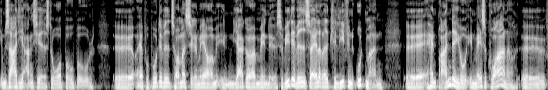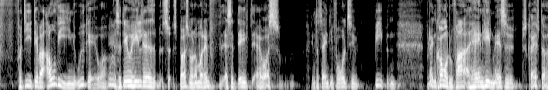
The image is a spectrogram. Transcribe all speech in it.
jamen så har de arrangeret store bogbål. Øh, og apropos, det ved Thomas sikkert mere om, end jeg gør, men øh, så vidt jeg ved, så allerede kalifen Utman, øh, han brændte jo en masse koraner, øh, fordi det var afvigende udgaver. Mm. Altså det er jo hele det der spørgsmål om, hvordan, altså det er jo også interessant i forhold til Bibelen. Hvordan kommer du fra at have en hel masse skrifter,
